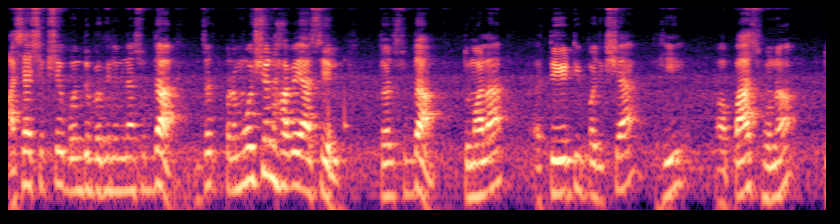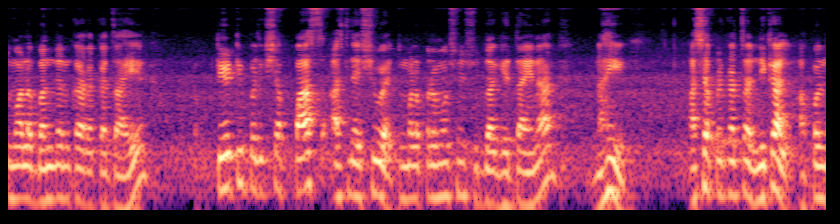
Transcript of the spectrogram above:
अशा शिक्षक बंधू भगिनींना सुद्धा जर प्रमोशन हवे असेल तर सुद्धा तुम्हाला टी ई टी परीक्षा ही पास होणं तुम्हाला बंधनकारकच आहे. टी टी परीक्षा पास असल्याशिवाय तुम्हाला प्रमोशनसुद्धा घेता येणार नाही. अशा प्रकारचा निकाल आपण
